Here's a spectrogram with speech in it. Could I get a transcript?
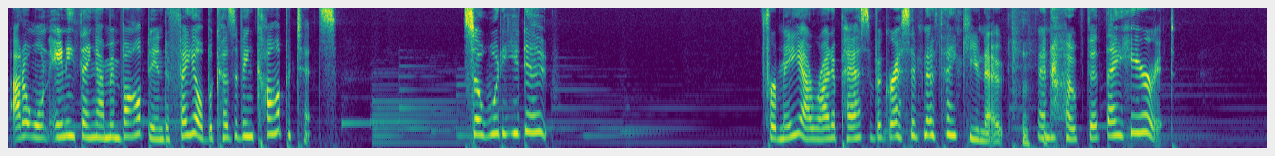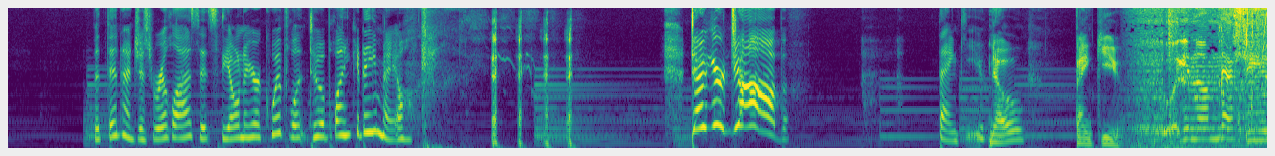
I don't want anything I'm involved in to fail because of incompetence. So what do you do? For me, I write a passive aggressive no thank you note and hope that they hear it. But then I just realize it's the on air equivalent to a blanket email. Do your job. Thank you. No, thank you. Waking up next to you.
